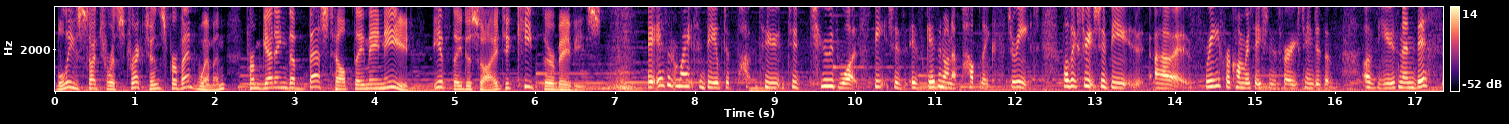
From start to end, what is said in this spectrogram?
believes such restrictions prevent women from getting the best help they may need if they decide to keep their babies. It isn't right to be able to, to, to choose what speech is, is given on a public street. Public streets should be uh, free for conversations, for exchanges of, of views. And in this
